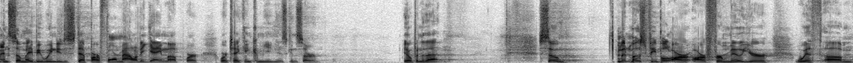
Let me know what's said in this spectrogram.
And so maybe we need to step our formality game up where, where taking communion is concerned. You open to that? So, but most people are, are familiar with um,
